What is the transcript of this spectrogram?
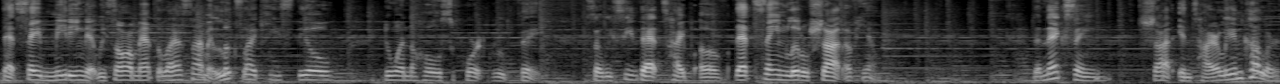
that same meeting that we saw him at the last time, it looks like he's still doing the whole support group thing. So we see that type of, that same little shot of him. The next scene, shot entirely in color,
